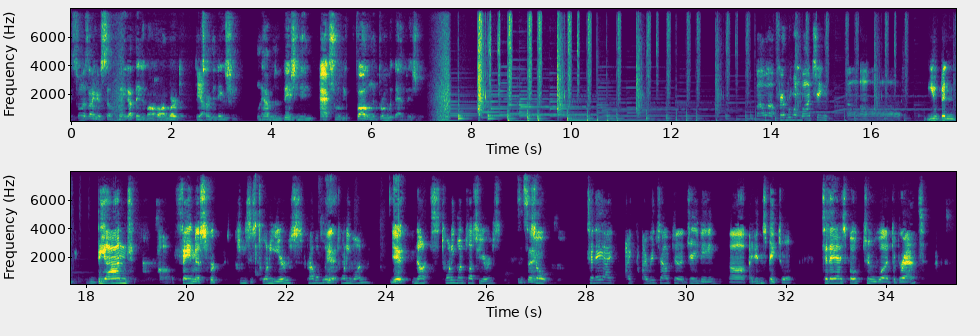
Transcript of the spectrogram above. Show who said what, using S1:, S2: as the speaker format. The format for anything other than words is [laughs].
S1: as soon as I hear self-made, I think about hard working,
S2: Yeah.
S1: determination, and having a vision and actually following through with that vision.
S2: Wow, for everyone watching, uh, you've been beyond uh, famous for Jesus, 20 years, probably
S1: Yeah.
S2: 21.
S1: Yeah,
S2: Nuts, 21 plus years.
S1: it's insane.
S2: So today I, I I reached out to JD. Uh, I didn't speak to him. Today I spoke to uh, Da Brat.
